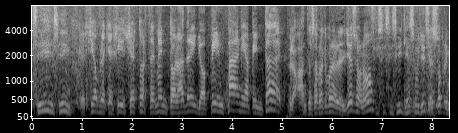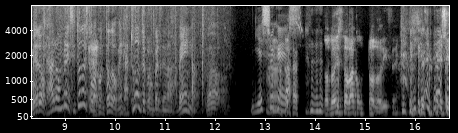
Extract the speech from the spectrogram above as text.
Sí, sí. Que sí, hombre, que sí. Si esto es cemento, ladrillo, pim, pan y a pintar. Pero antes habrá que ponerle el yeso, ¿no? Sí, sí, sí, sí, yeso, yeso. Yeso primero. Claro, hombre, si todo esto va con todo. Venga, tú no te preocupes de nada. Venga. ¿Y eso qué es? Todo esto va con todo, dice. Sí, sí.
